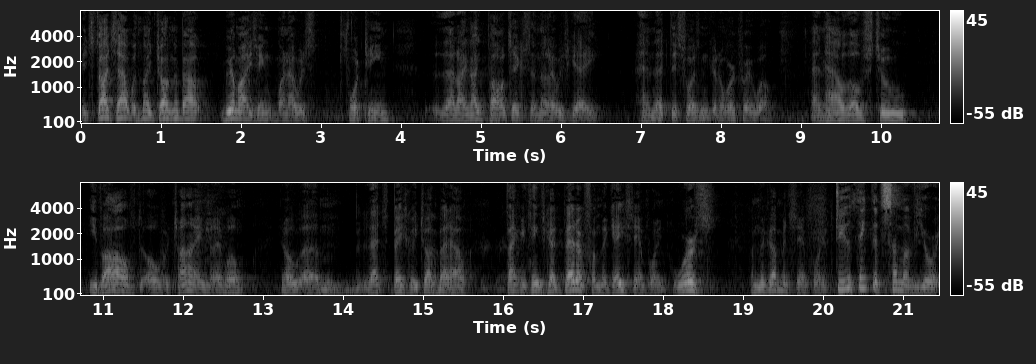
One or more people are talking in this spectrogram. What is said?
it starts out with my talking about realizing when I was 14 that I liked politics and that I was gay, and that this wasn't going to work very well, and how those two evolved over time. And I will, you know, um, that's basically talking about how, frankly, things got better from the gay standpoint, worse from the government standpoint. Do you think that some of your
